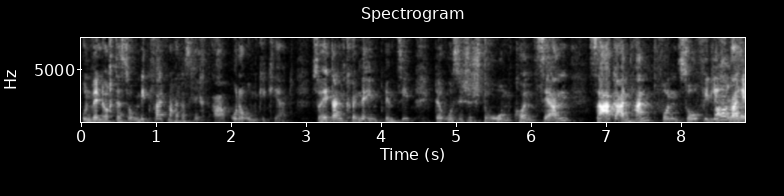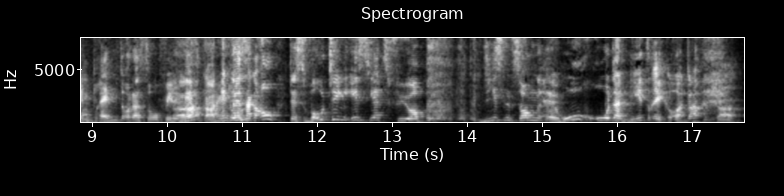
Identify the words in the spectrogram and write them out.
Und wenn euch der Song nicht gefällt, macht das Licht ab. Oder umgekehrt. So, hey, dann könne im Prinzip der russische Stromkonzern sagen, anhand von so viel Licht ah, dahin ja. brennt oder so viel ja, nicht, gar nicht. Dann sagen, oh, das Voting ist jetzt für diesen Song äh, hoch oder niedrig, oder? Ja.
